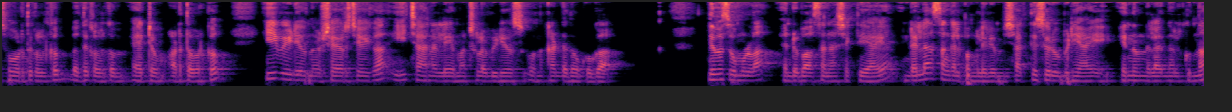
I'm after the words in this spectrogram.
സുഹൃത്തുക്കൾക്കും ബന്ധുക്കൾക്കും ഏറ്റവും അടുത്തവർക്കും ഈ വീഡിയോ ഒന്ന് ഷെയർ ചെയ്യുക ഈ ചാനലിലെ മറ്റുള്ള വീഡിയോസ് ഒന്ന് കണ്ടു നോക്കുക. ദിവസവുമുള്ള എന്റെ ഉപാസന ശക്തിയായ എന്റെ എല്ലാ സങ്കല്പങ്ങളിലും ശക്തി സ്വരൂപിണിയായി എന്നും നിലനിൽക്കുന്ന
